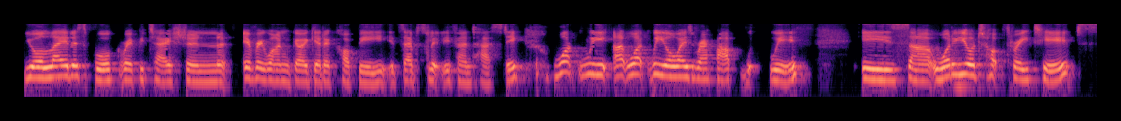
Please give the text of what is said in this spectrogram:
Your latest book, Reputation, everyone go get a copy. It's absolutely fantastic. What we uh, what we always wrap up w- with is uh, what are your top three tips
